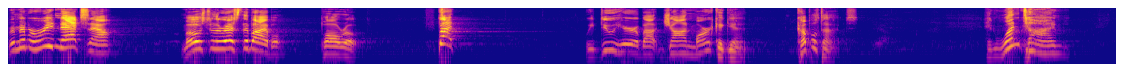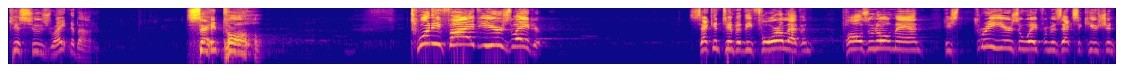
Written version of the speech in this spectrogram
Remember, we're reading Acts now. Most of the rest of the Bible, Paul wrote. But we do hear about John Mark again, a couple times. And one time, guess who's writing about him? St. Paul. 25 years later, 2 Timothy 4:11, Paul's an old man. He's 3 years away from his execution.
